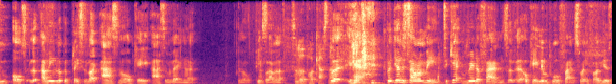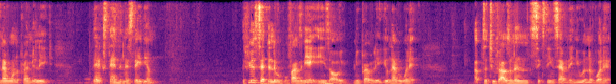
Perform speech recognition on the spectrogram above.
do also look. I mean, look at places like Arsenal. Okay, Arsene Wenger. You know, people having. A, It's another podcast. That. but yeah, but you understand what I mean? To get rid of fans, uh, okay, Liverpool fans, 25 years never won the Premier League. They're extending the stadium. If you had said to Liverpool fans in the 80s, or new Premier League, you'll never win it. Up to 2016 17, you wouldn't have won it.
